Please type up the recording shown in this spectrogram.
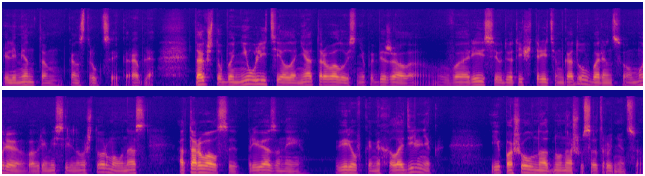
элементам конструкции корабля. Так, чтобы не улетело, не оторвалось, не побежало. В рейсе в 2003 году в Баренцевом море во время сильного шторма у нас оторвался привязанный веревками холодильник и пошел на одну нашу сотрудницу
